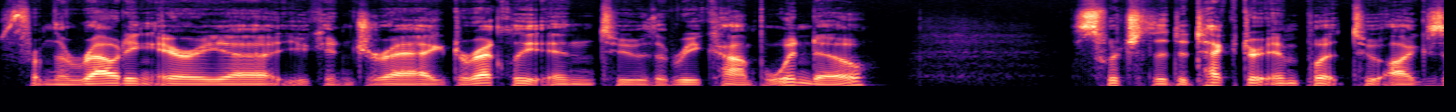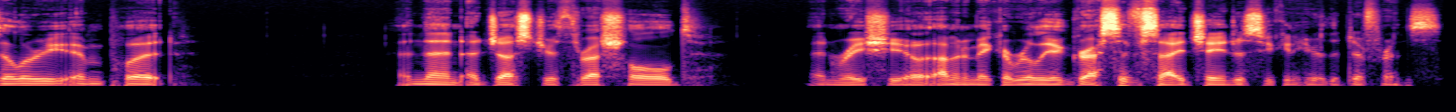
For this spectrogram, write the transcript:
From the routing area, you can drag directly into the ReaComp window, switch the detector input to auxiliary input, and then adjust your threshold and ratio. I'm going to make a really aggressive sidechain just so you can hear the difference.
